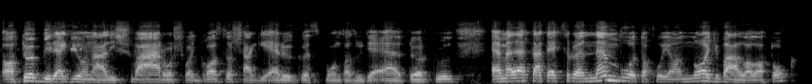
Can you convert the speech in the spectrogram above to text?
a többi regionális város vagy gazdasági erőközpont az ugye eltörpül. Emellett tehát egyszerűen nem voltak olyan nagy vállalatok,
